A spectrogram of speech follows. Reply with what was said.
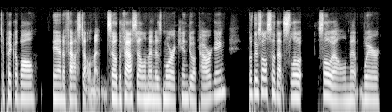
to pickleball and a fast element. So the fast element is more akin to a power game, but there's also that slow slow element where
